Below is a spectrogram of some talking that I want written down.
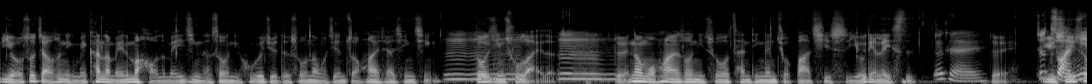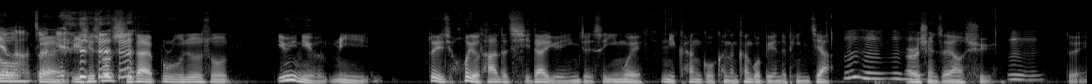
有时候，假如说你没看到没那么好的美景的时候，你会不会觉得说，那我今天转换一下心情？嗯，都已经出来了。嗯，对。那我后来说，你说餐厅跟酒吧其实有点类似。OK，对，就转念了。对，与其说期待，不如就是说，因为你有你。对，会有他的期待原因，只是因为你看过，可能看过别人的评价，嗯哼，嗯哼，而选择要去，嗯，对。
